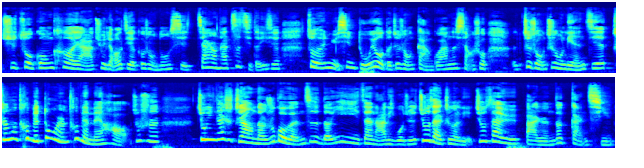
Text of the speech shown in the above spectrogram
去做功课呀，去了解各种东西，加上她自己的一些作为女性独有的这种感官的享受，这种这种连接，真的特别动人，特别美好，就是。就应该是这样的。如果文字的意义在哪里，我觉得就在这里，就在于把人的感情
